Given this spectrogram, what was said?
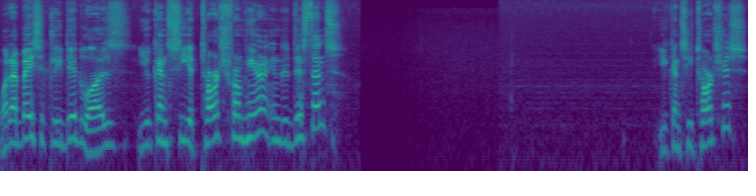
What I basically did was, you can see a torch from here in the distance. You can see torches.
